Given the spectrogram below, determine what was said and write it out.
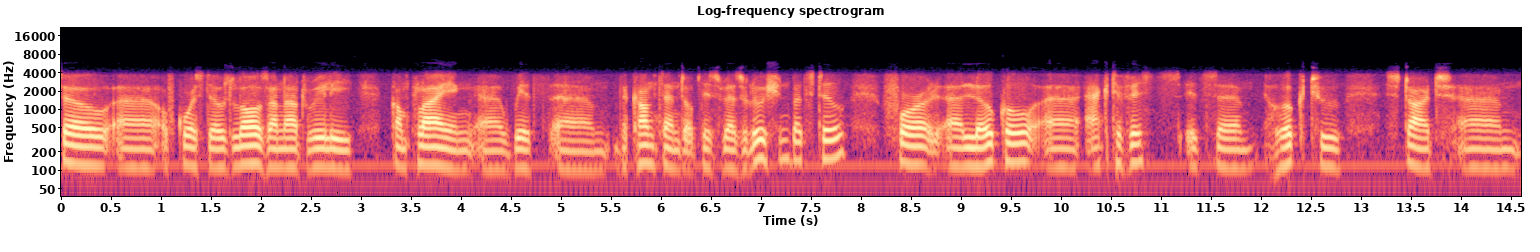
So, uh, of course, those laws are not really complying uh, with um, the content of this resolution, but still, for uh, local uh, activists, it's a hook to start um,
